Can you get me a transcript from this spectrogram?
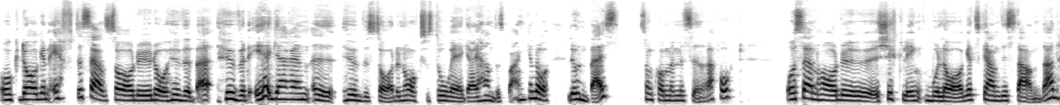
Och dagen efter sen så har du då huvudägaren i huvudstaden och också storägare i Handelsbanken då, Lundbergs, som kommer med sin rapport. Och sen har du kycklingbolaget Scandi Standard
